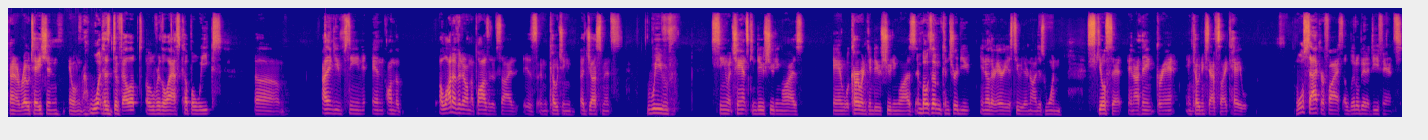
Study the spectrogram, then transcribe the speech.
kind of rotation and what has developed over the last couple weeks. Um, I think you've seen in on the a lot of it on the positive side is in coaching adjustments. We've seen what Chance can do shooting wise and what Kerwin can do shooting wise, and both of them contribute in other areas too. They're not just one skill set. And I think Grant and coaching staff's like, hey, we'll sacrifice a little bit of defense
